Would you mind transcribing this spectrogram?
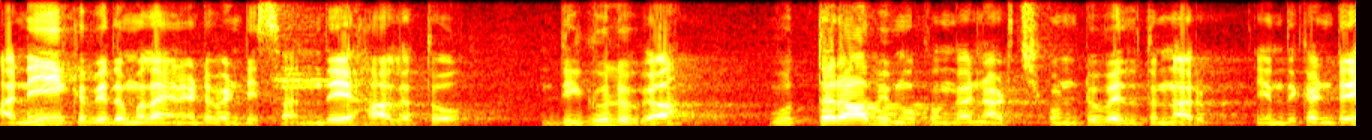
అనేక విధములైనటువంటి సందేహాలతో దిగులుగా ఉత్తరాభిముఖంగా నడుచుకుంటూ వెళ్తున్నారు. ఎందుకంటే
